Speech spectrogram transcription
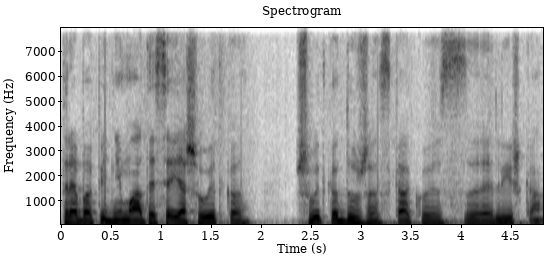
Треба підніматися, я швидко швидко дуже скакую з е, ліжка.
